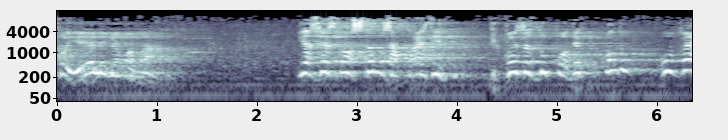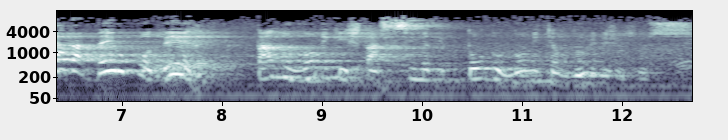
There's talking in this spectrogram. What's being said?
foi Ele, meu amado. E às vezes nós estamos atrás de, de coisas do poder, quando o verdadeiro poder está no nome que está acima de todo nome, que é o nome de Jesus.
